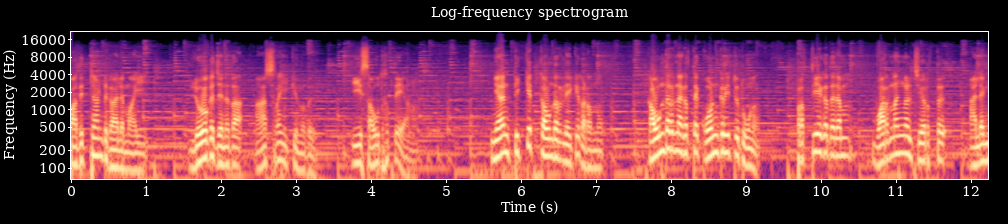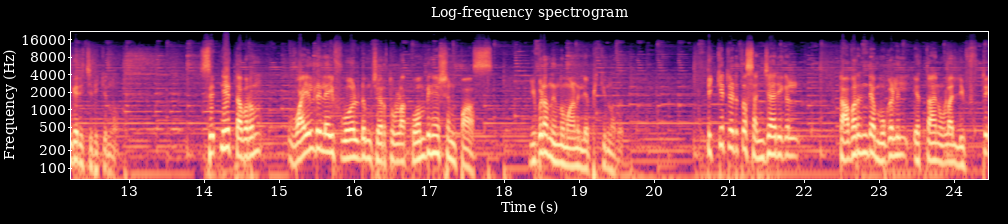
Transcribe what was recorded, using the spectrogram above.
പതിറ്റാണ്ട് കാലമായി ലോക ജനത ആശ്രയിക്കുന്നത് ഈ സൗധത്തെയാണ്. ഞാൻ ടിക്കറ്റ് കൗണ്ടറിലേക്ക് കടന്നു. കൗണ്ടറിനകത്തെ കോൺക്രീറ്റ് തൂണ് പ്രത്യേകതരം വർണങ്ങൾ ചേർത്ത് അലങ്കരിച്ചിരിക്കുന്നു. സിഡ്നി ടവറും വൈൽഡ് ലൈഫ് വേൾഡും ചേർത്തുള്ള കോമ്പിനേഷൻ പാസ് ഇവിടെ നിന്നുമാണ് ലഭിക്കുന്നത്. ടിക്കറ്റ് എടുത്ത സഞ്ചാരികൾ ടവറിന്റെ മുകളിൽ എത്താനുള്ള ലിഫ്റ്റ്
